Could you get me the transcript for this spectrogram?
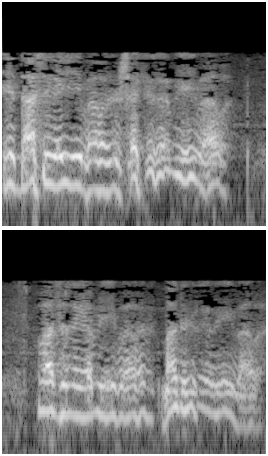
ये दासी का यही भाव है सख्य का भी यही भाव है का भी यही भाव है माधुर्य का भी यही भाव है।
